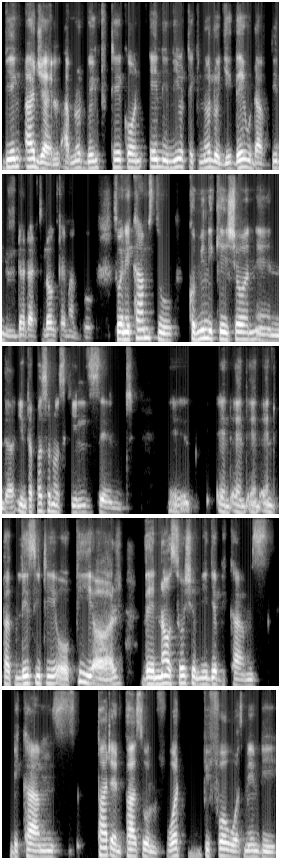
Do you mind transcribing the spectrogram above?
being agile, I'm not going to take on any new technology, they would have been redundant a long time ago. So when it comes to communication and uh, interpersonal skills and uh, and, and, and, and publicity or PR, then now social media becomes becomes part and parcel of what before was maybe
